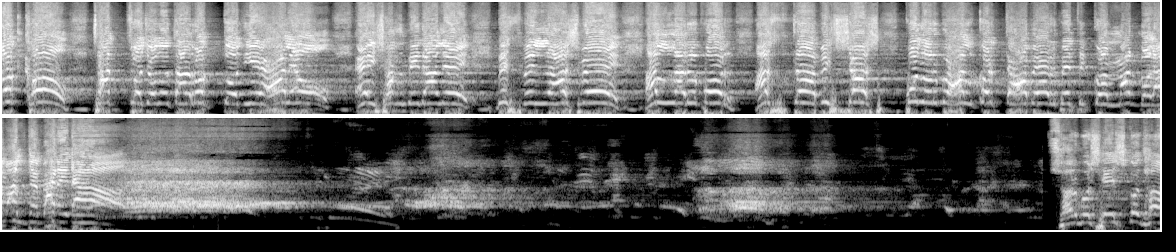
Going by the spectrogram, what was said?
লক্ষ ছাত্র জনতা রক্ত দিয়ে হলেও এই সংবিধানে বিসমিল্লাহ আসবে। আল্লাহর উপর আস্থা, বিশ্বাস পুনর্বহাল করতে হবে। আর ব্যতিক্রম মানব মানতে পারে না সর্বশেষ কথা,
